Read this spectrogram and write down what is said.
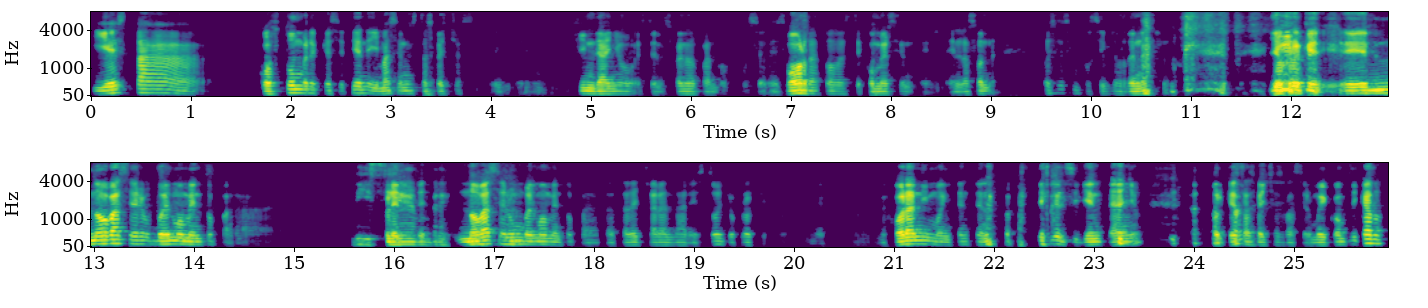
y esta costumbre que se tiene, y más en estas fechas, en, en fin de año, este, cuando pues, se desborda todo este comercio en, en- en la zona, pues es imposible ordenarlo. Yo creo que eh, no va a ser un buen momento para Diciembre. no va a ser un buen momento para tratar de echar a andar esto. Yo creo que pues, mejor ánimo intenten a partir del siguiente año, porque estas fechas va a ser muy complicado.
